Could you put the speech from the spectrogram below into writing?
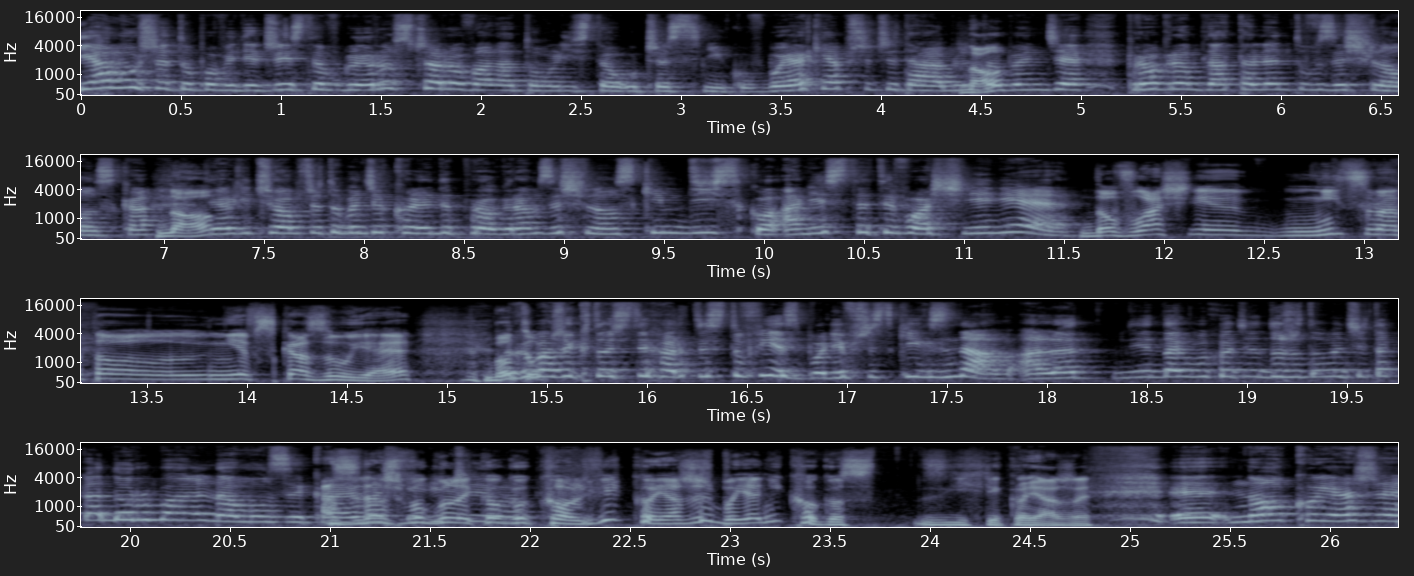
Ja muszę tu powiedzieć, że jestem w ogóle rozczarowana tą listą uczestników, bo jak ja przeczytałam, że No. to będzie program dla talentów ze Śląska, No. ja liczyłam, że to będzie kolejny program ze śląskim disco, a niestety właśnie nie. No właśnie, nic na to nie wskazuje, bo No to... Chyba, że ktoś z tych artystów jest, bo nie wszystkich znam, ale jednak wychodzi na to, że to będzie taka normalna muzyka. A Ja znasz w ogóle liczyłam. kogokolwiek? Kojarzysz? Bo ja nikogo z, z nich nie kojarzę. E, No, kojarzę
